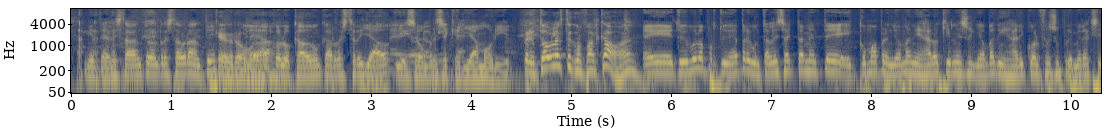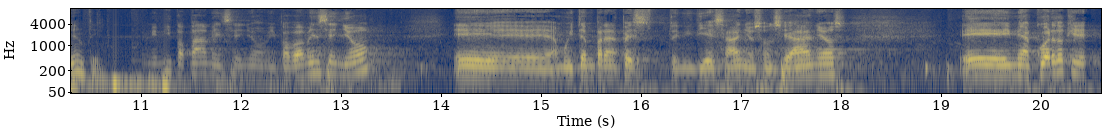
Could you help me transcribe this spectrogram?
mientras él estaba dentro del restaurante Qué broma, y le habían colocado un carro estrellado y ese hombre se quería morir. Pero tú hablaste con Falcao, ¿eh? Eh, tuvimos la oportunidad de preguntarle exactamente eh, cómo aprendió a manejar o quién le enseñó a manejar y cuál fue su primer accidente. Mi, mi papá me enseñó, mi papá me enseñó eh, a muy temprano, pues tenía 10 años, 11 años, eh, y me acuerdo que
